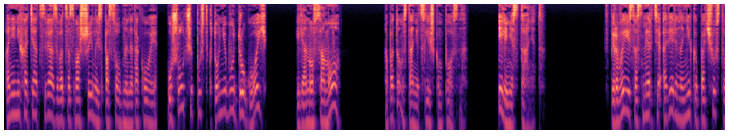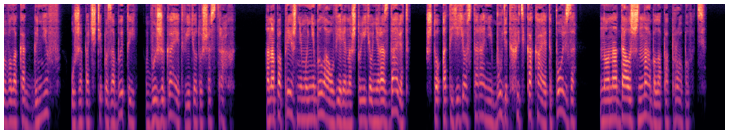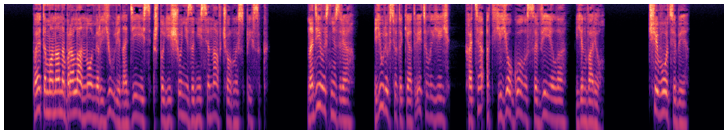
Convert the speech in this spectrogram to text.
Они не хотят связываться с машиной, способной на такое. Уж лучше пусть кто-нибудь другой. Или оно само, а потом станет слишком поздно. Или не станет. Впервые со смерти Аверина Ника почувствовала, как гнев уже почти позабытый, выжигает в ее душе страх. Она по-прежнему не была уверена, что ее не раздавят, что от ее стараний будет хоть какая-то польза, но она должна была попробовать. Поэтому она набрала номер Юли, надеясь, что еще не занесена в черный список. Надеялась не зря. Юля все-таки ответила ей, хотя от ее голоса веяло январем. «Чего тебе?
